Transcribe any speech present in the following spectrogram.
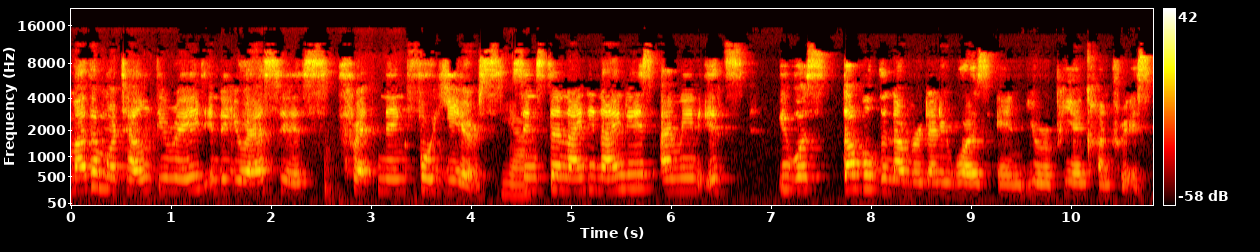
mother mortality rate in the U.S. is threatening for years yeah. since the 1990s. I mean, it's it was double the number than it was in European countries.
